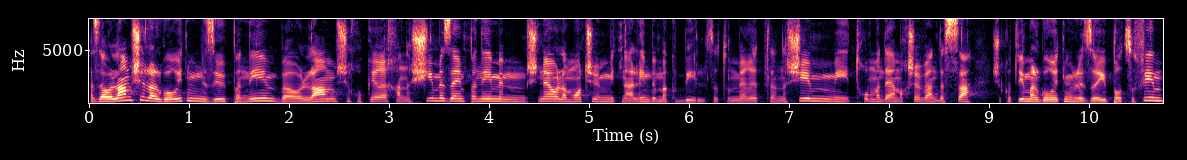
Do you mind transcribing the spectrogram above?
אז העולם של אלגוריתמים לזיהוי פנים והעולם שחוקר איך אנשים מזהים פנים הם שני עולמות שמתנהלים במקביל. זאת אומרת, אנשים מתחום מדעי המחשב והנדסה שכותבים אלגוריתמים לזיהוי פרצופים,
